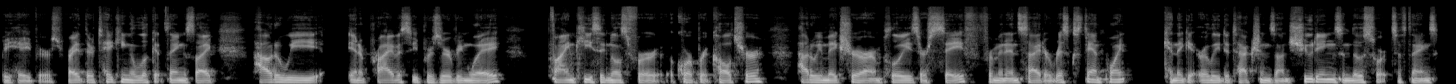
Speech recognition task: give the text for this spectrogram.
behaviors, right? They're taking a look at things like how do we, in a privacy preserving way, find key signals for corporate culture? How do we make sure our employees are safe from an insider risk standpoint? Can they get early detections on shootings and those sorts of things?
